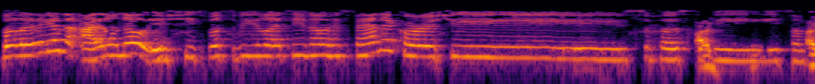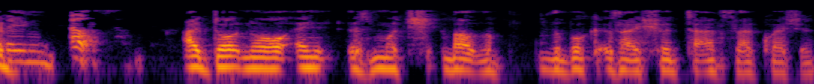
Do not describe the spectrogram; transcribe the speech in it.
but then again, I don't know. Is she supposed to be Latino Hispanic, or is she supposed to I, be something I, else? I don't know any, as much about the the book as I should to answer that question.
